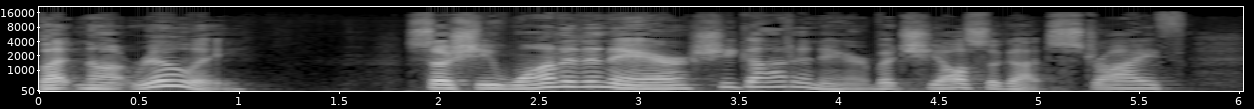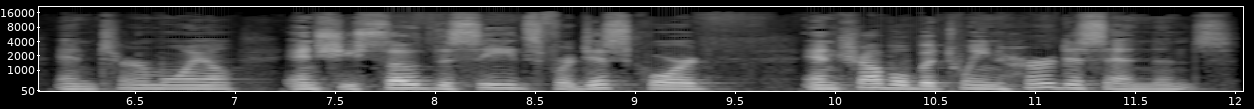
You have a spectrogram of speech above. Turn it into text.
but not really. So she wanted an heir, she got an heir, but she also got strife and turmoil, and she sowed the seeds for discord and trouble between her descendants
